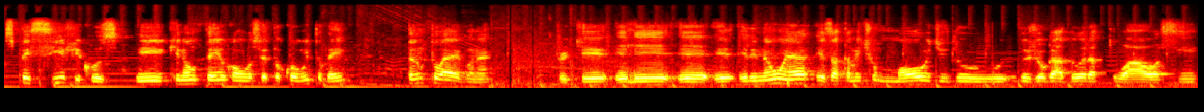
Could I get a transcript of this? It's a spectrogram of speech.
específicos e que não tenham, como você tocou muito bem, tanto ego, né? porque ele, ele não é exatamente o molde do, do jogador atual, assim,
